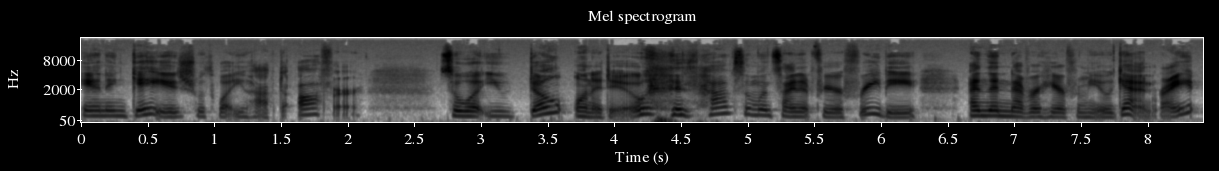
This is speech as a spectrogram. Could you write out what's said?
and engaged with what you have to offer. So, what you don't want to do is have someone sign up for your freebie and then never hear from you again, right?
